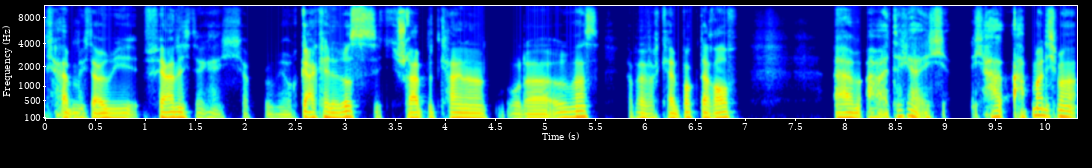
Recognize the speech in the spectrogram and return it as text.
Ich habe mich da irgendwie fern. Ich denke, ich habe irgendwie auch gar keine Lust. Ich schreibe mit keiner oder irgendwas. Ich habe einfach keinen Bock darauf. Ähm, aber Digga, ich, ich habe manchmal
